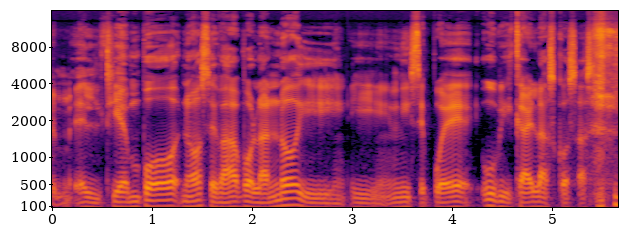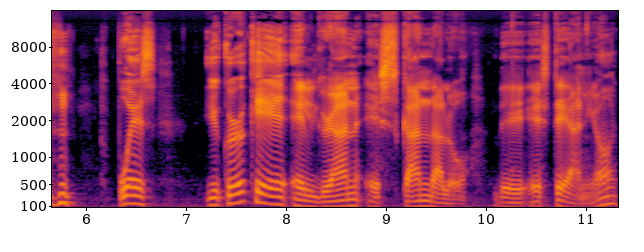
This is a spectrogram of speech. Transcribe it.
em, el tiempo no se va volando y, y ni se puede ubicar las cosas. pues yo creo que el gran escándalo de este año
